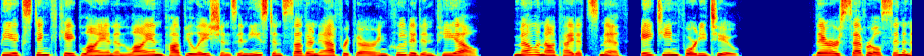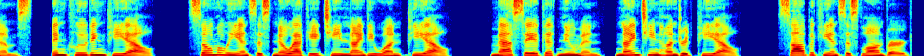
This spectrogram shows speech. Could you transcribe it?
The extinct Cape lion and lion populations in East and Southern Africa are included in PL. Melanochaita Smith, 1842. There are several synonyms, including PL. Somaliensis Noack 1891 PL. Massaica Neumann, 1900 PL. Sabakiensis Lönnberg,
